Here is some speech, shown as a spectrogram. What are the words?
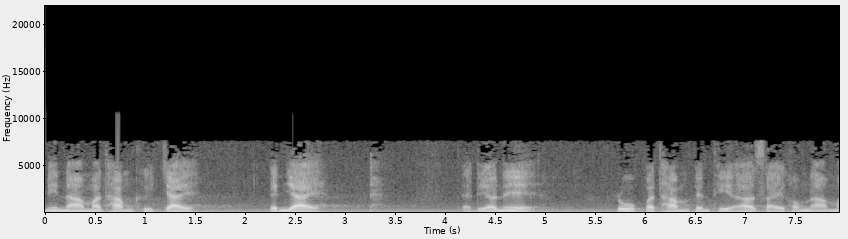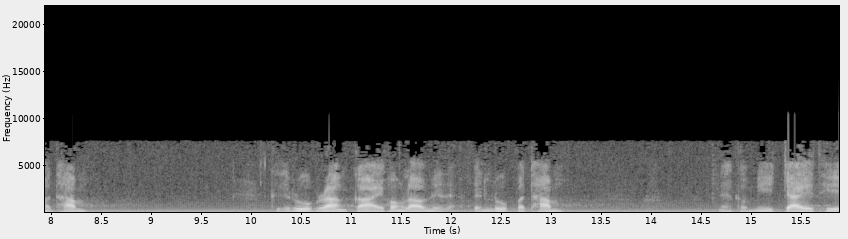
มีนามธรรมคือใจเป็นใหญ่ แต่เดี๋ยวนี้รูปประธรรมเป็นที่อาศัยของนามธรรม คือรูปร่างกายของเรานี่แหละ เป็นรูปประธรรมนี่ก็มีใจที่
